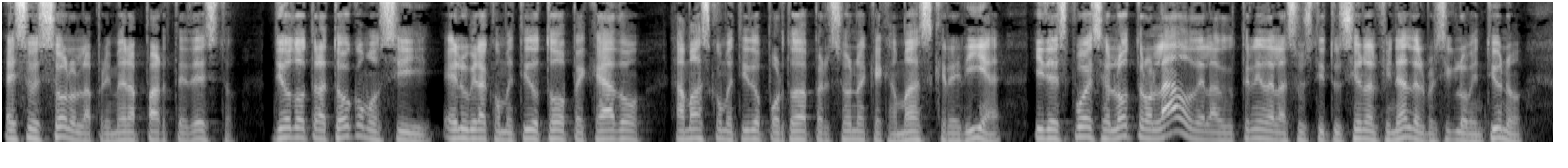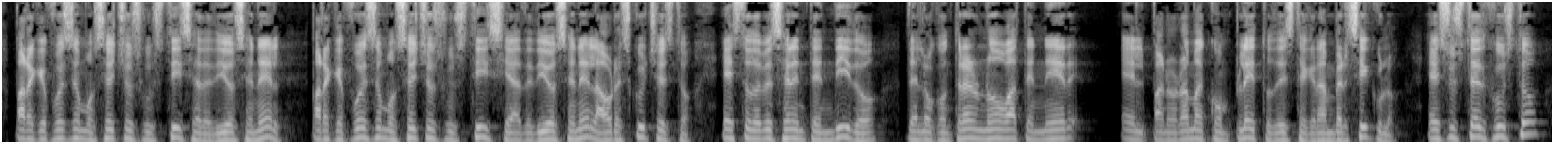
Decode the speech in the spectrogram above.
Eso es solo la primera parte de esto. Dios lo trató como si él hubiera cometido todo pecado jamás cometido por toda persona que jamás creería. Y después el otro lado de la doctrina de la sustitución al final del versículo 21, para que fuésemos hechos justicia de Dios en él, para que fuésemos hechos justicia de Dios en él. Ahora escuche esto, esto debe ser entendido, de lo contrario no va a tener el panorama completo de este gran versículo. ¿Es usted justo?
